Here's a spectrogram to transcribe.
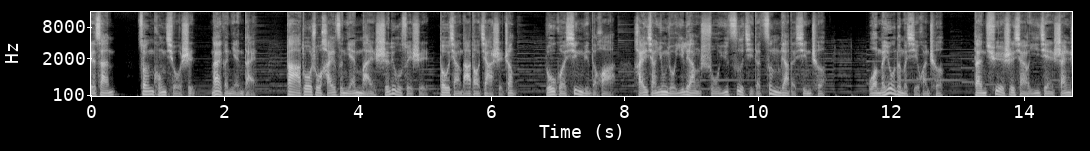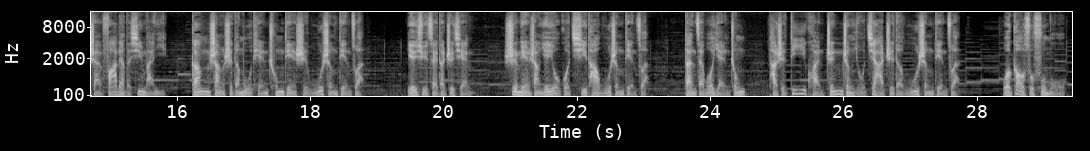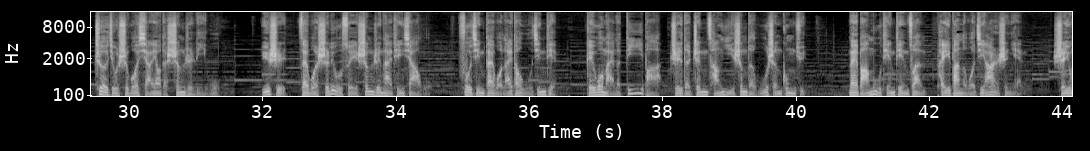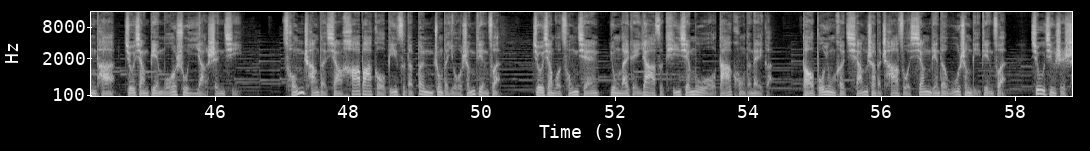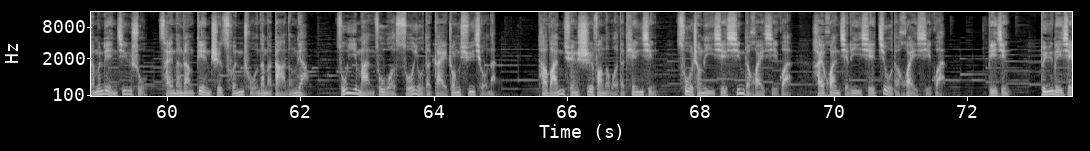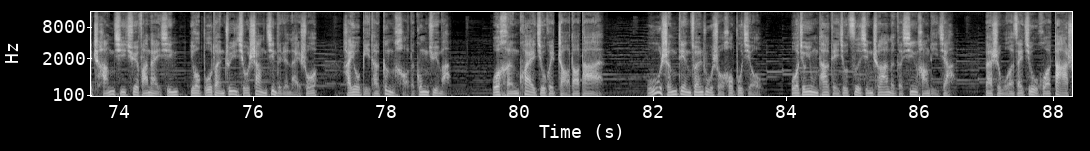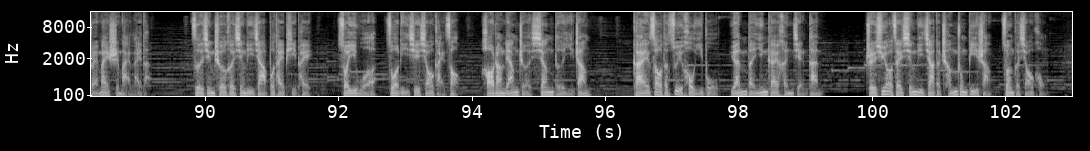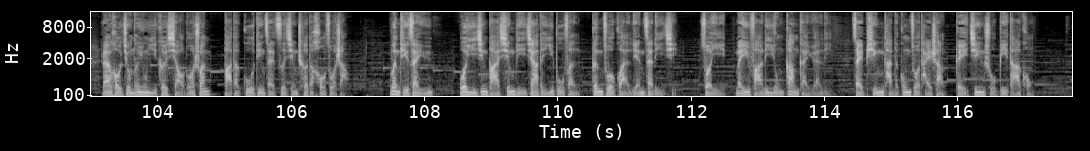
十三，钻孔糗事。那个年代，大多数孩子年满十六岁时都想拿到驾驶证，如果幸运的话，还想拥有一辆属于自己的锃亮的新车。我没有那么喜欢车，但确实想要一件闪闪发亮的新玩意——刚上市的牧田充电式无绳电钻。也许在它之前，市面上也有过其他无绳电钻，但在我眼中，它是第一款真正有价值的无绳电钻。我告诉父母，这就是我想要的生日礼物。于是，在我十六岁生日那天下午，父亲带我来到五金店，给我买了第一把值得珍藏一生的无绳工具。那把牧田电钻陪伴了我近二十年，使用它就像变魔术一样神奇。从长的像哈巴狗鼻子的笨重的有绳电钻，就像我从前用来给鸭子提线木偶打孔的那个，到不用和墙上的插座相连的无绳锂电钻。究竟是什么炼金术才能让电池存储那么大能量，足以满足我所有的改装需求呢？它完全释放了我的天性，促成了一些新的坏习惯，还唤起了一些旧的坏习惯。毕竟，对于那些长期缺乏耐心又不断追求上进的人来说，还有比它更好的工具吗？我很快就会找到答案。无绳电钻入手后不久，我就用它给旧自行车安了个新行李架。那是我在旧货大甩卖时买来的，自行车和行李架不太匹配，所以我做了一些小改造，好让两者相得益彰。改造的最后一步原本应该很简单，只需要在行李架的承重臂上钻个小孔，然后就能用一颗小螺栓把它固定在自行车的后座上。问题在于，我已经把行李架的一部分跟座管连在了一起，所以没法利用杠杆原理。在平坦的工作台上给金属臂打孔，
